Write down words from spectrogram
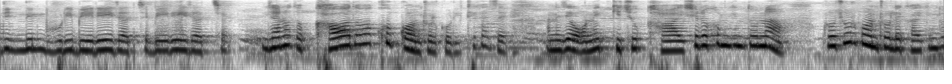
দিন দিন ভুঁড়ি বেড়েই যাচ্ছে বেড়েই যাচ্ছে। জানো তো, খাওয়া দাওয়া খুব কন্ট্রোল করি, ঠিক আছে? মানে যে অনেক কিছু খাই, সেরকম কিন্তু না, প্রচুর কন্ট্রোলে খাই, কিন্তু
